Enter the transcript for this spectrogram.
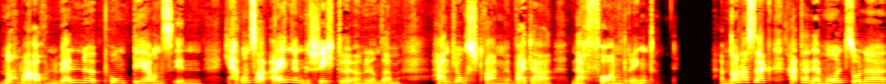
nochmal auch ein Wendepunkt, der uns in ja, unserer eigenen Geschichte und in unserem Handlungsstrang weiter nach vorn bringt. Am Donnerstag hat dann der Mond so eine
